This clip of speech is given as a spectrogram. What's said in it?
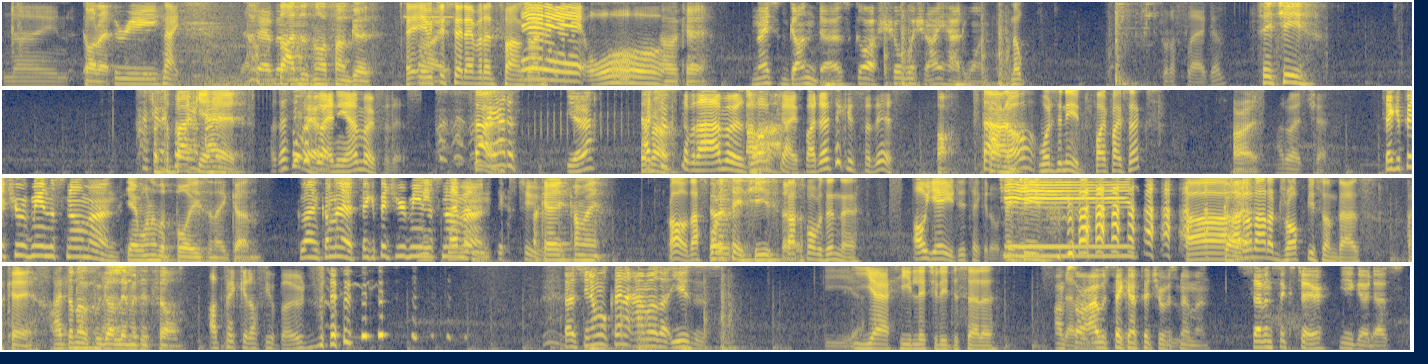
Nine. Got it. Three Nice. seven. That does not sound good. It, it just said evidence found. Hey! Oh! Okay. Nice gun, Daz. Gosh, sure wish I had one. Nope. Got a flare gun. Say cheese. That's the back of your head. I don't think I've got yeah. any ammo for this. I had a. Yeah. I took some of that ammo as well, Ah. Kate, but I don't think it's for this. Oh, Oh Stan. no. What does it need? Five five six. All right. How do I check? Take a picture of me and the snowman. Get one of the boys and their guns. Glenn, come here. Take a picture of me and the snowman. seven six two. Okay, come in. Oh, that's what Gotta say cheese though. that's what was in there. Oh yeah, you did take it over. Cheese. Cheese. Uh, I don't know how to drop you some, Daz. Okay, I don't know if we got limited film. I'll pick it off your bones. Does you know what kind of ammo that uses? Yes. Yeah, he literally just said it. I'm sorry, I was taking a picture of a snowman. 762. Here you go, Daz.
